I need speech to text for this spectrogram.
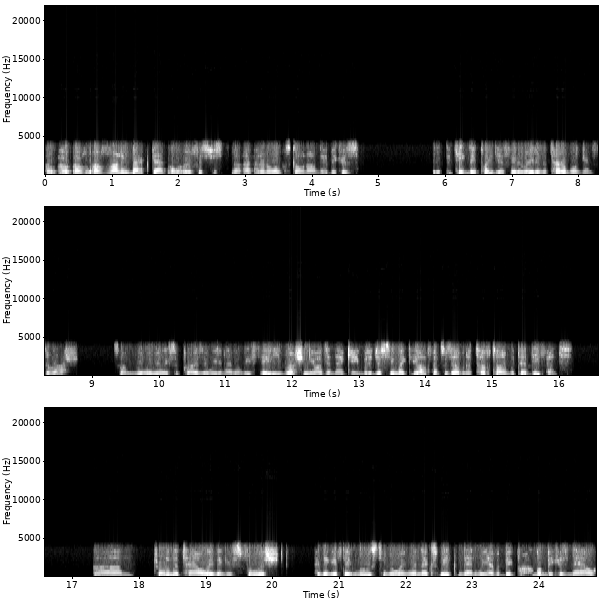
of, of, of running back depth, or if it's just I, I don't know what was going on there because the team they played yesterday, the Raiders, are terrible against the rush. So I'm really, really surprised that we didn't have at least 80 rushing yards in that game. But it just seemed like the offense was having a tough time with that defense. Um, throwing in the towel, I think, is foolish. I think if they lose to New England next week, then we have a big problem because now,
